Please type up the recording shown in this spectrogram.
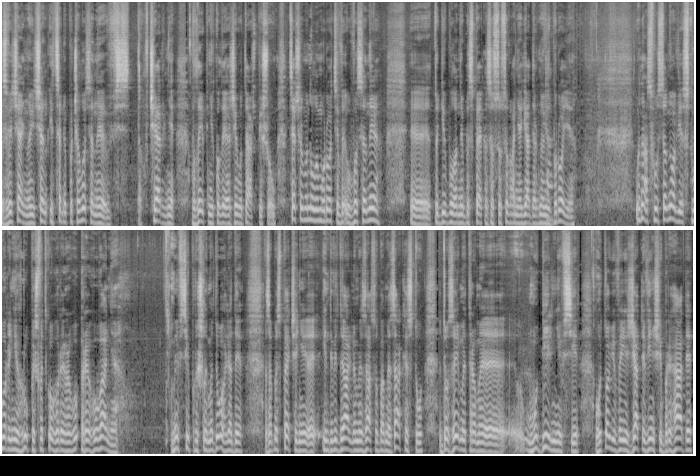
звичайно, і це, і це не почалося не в, там, в червні, в липні, коли ажіотаж пішов. Це ще в минулому році восени. Е, тоді була небезпека застосування ядерної Так. зброї. У нас в установі створені групи швидкого реагування. Ми всі пройшли медогляди, забезпечені е, індивідуальними засобами захисту, дозиметрами, е, мобільні всі, готові виїжджати в інші бригади,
